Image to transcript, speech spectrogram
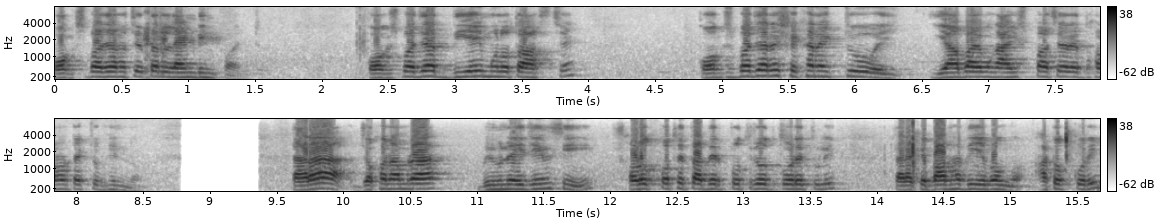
কক্সবাজার হচ্ছে তার ল্যান্ডিং পয়েন্ট কক্সবাজার দিয়েই মূলত আসছে। কক্সবাজারে সেখানে একটু ওই ইয়াবা এবং আইস পাচারের ধরনটা একটু ভিন্ন। তারা যখন আমরা বিভিন্ন এজেন্সি সড়ক পথে তাদের প্রতিরোধ গড়ে তুলি তারাকে বাধা দিই এবং আটক করি।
